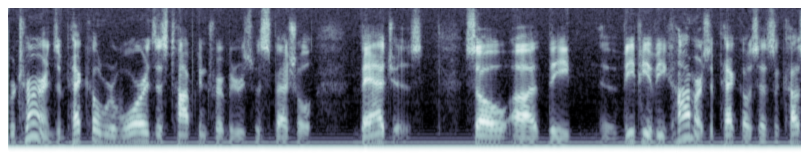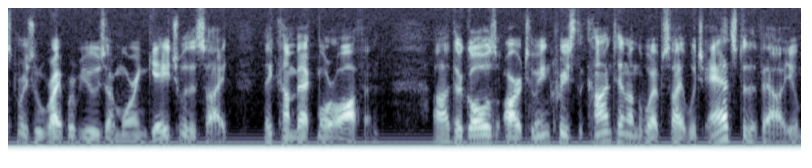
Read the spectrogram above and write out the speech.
returns. And Petco rewards its top contributors with special badges. So uh, the VP of e-commerce at Petco says the customers who write reviews are more engaged with the site. They come back more often. Uh, their goals are to increase the content on the website, which adds to the value,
